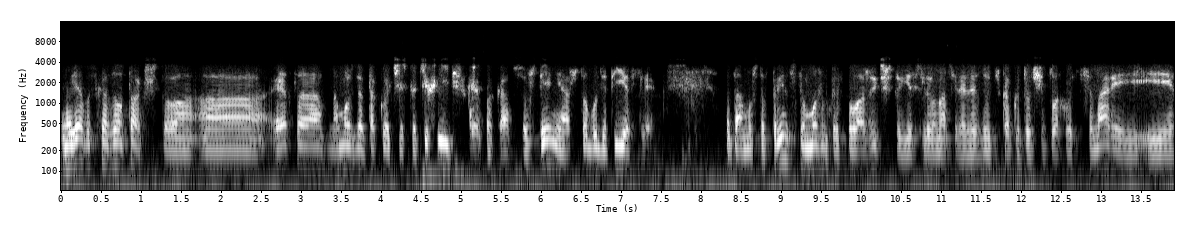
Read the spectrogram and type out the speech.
Ну, я бы сказал так, что э, это, на мой взгляд, такое чисто техническое пока обсуждение, а что будет если? Потому что, в принципе, можем предположить, что если у нас реализуется какой-то очень плохой сценарий и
